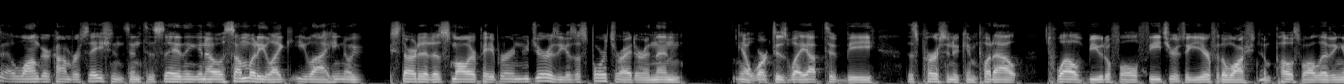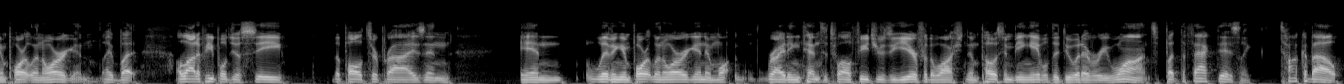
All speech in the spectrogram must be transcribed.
longer conversations and to say that you know somebody like Eli, you know, started at a smaller paper in New Jersey as a sports writer and then you know worked his way up to be this person who can put out 12 beautiful features a year for the Washington Post while living in Portland, Oregon. Like but a lot of people just see the Pulitzer Prize and and living in Portland, Oregon, and writing 10 to 12 features a year for the Washington Post and being able to do whatever he wants. But the fact is, like, talk about,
